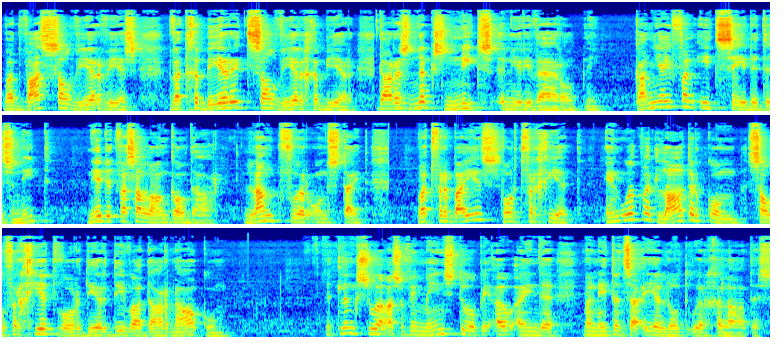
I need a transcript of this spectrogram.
Wat was sal weer wees. Wat gebeur het sal weer gebeur. Daar is niks nuuts in hierdie wêreld nie. Kan jy van iets sê dit is nuut? Nee, dit was al lankal daar, lank voor ons tyd. Wat verby is, word vergeet en ook wat later kom sal vergeet word deur die wat daarna kom. Dit klink so asof die mens toe op die ou einde maar net aan sy eie lot oorgelaat is.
